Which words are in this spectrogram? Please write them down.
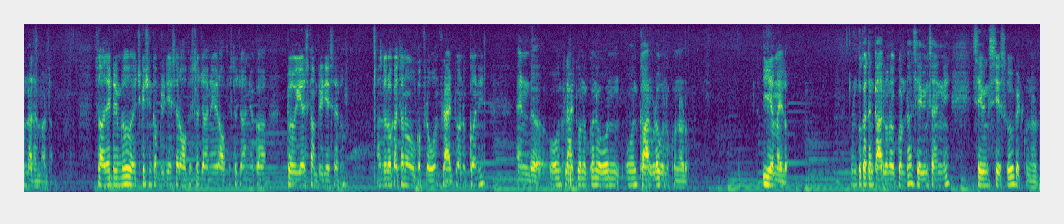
ఉన్నారనమాట సో అదే డ్రీమ్లో ఎడ్యుకేషన్ కంప్లీట్ చేశారు ఆఫీస్లో జాయిన్ అయ్యారు ఆఫీస్లో జాయిన్ అయ్యి ఒక టూ ఇయర్స్ కంప్లీట్ చేశారు. అందులో ఒక అతను ఒక ఓన్ ఫ్లాట్ కొనుక్కొని అండ్ uh, ఓన్ ఫ్లాట్ కొనుక్కొని ఓన్ ఓన్ కార్ కూడా కొనుక్కున్నాడు. ఈఎంఐలో ఇంకొక అతను కార్ కొనుక్కుంటా సేవింగ్స్ అన్ని సేవింగ్స్ చేసుకు పెట్టుకున్నాడు.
